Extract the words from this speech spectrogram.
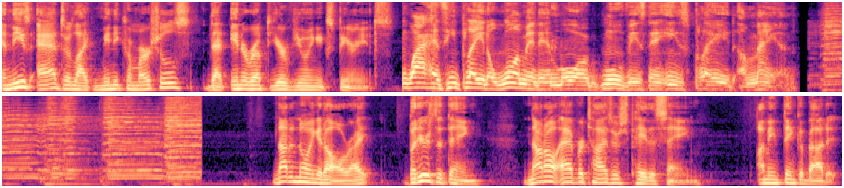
And these ads are like mini commercials that interrupt your viewing experience. why has he played a woman in more movies than he's played a man? Not annoying at all, right? But here's the thing not all advertisers pay the same. I mean, think about it.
